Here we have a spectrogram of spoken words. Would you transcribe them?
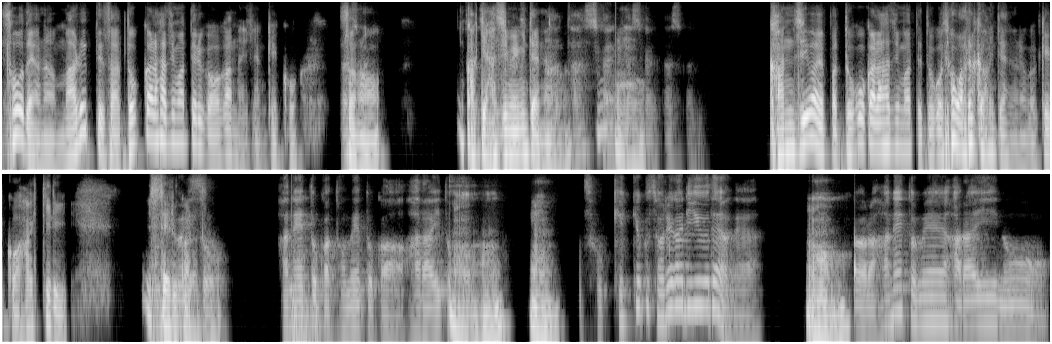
そうだよな。丸ってさ、どっから始まってるかわかんないじゃん、結構。その、書き始めみたいなの。あ確かに確かに確かに。漢字はやっぱどこから始まってどこで終わるかみたいなのが結構はっきりしてるからさ。羽とか止めとか払いとうか、んうん。そ結局それが理由だよね。うん。だから羽止め払いの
